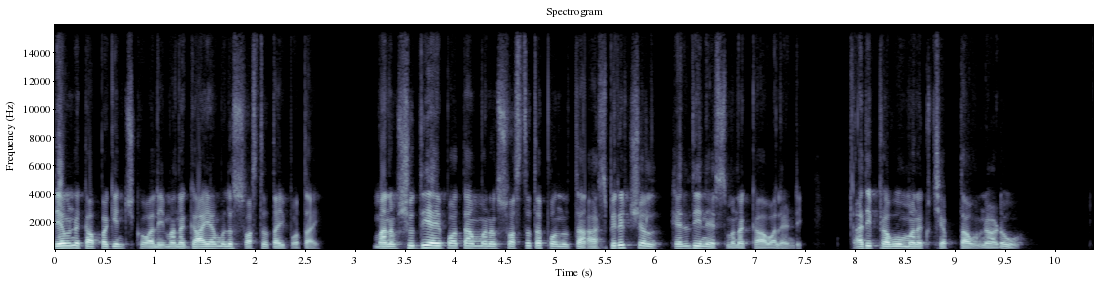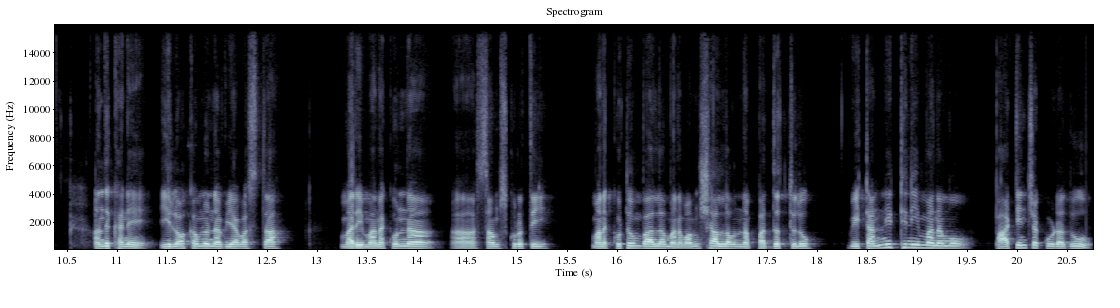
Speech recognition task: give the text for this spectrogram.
దేవునికి అప్పగించుకోవాలి మన గాయములు స్వస్థత అయిపోతాయి. మనం శుద్ధి అయిపోతాం మనం స్వస్థత పొందుతాం. ఆ స్పిరిచువల్ హెల్దీనెస్ మనకు కావాలండి. అది ప్రభు మనకు చెప్తా ఉన్నాడు. అందుకనే ఈ లోకంలో ఉన్న వ్యవస్థ మరి మనకున్న సంస్కృతి మన కుటుంబాల్లో మన వంశాల్లో ఉన్న పద్ధతులు వీటన్నిటినీ మనము పాటించకూడదు.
